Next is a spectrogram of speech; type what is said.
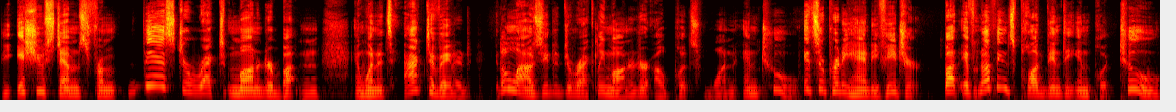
The issue stems from this direct monitor button, and when it's activated, it allows you to directly monitor outputs 1 and 2. It's a pretty handy feature. But if nothing's plugged into input 2,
